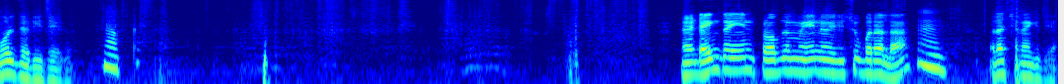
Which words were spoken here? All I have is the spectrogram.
ಗೋಲ್ಡ್ ಜರಿ ಇದೆ ಇದು. ಓಕೆ ಡೈಯಿಂಗ್ ಏನು ಪ್ರಾಬ್ಲಮ್ ಏನು ಇಶ್ಯೂ ಬರಲ್ಲ? ಎಲ್ಲ ಚೆನ್ನಾಗಿದೆಯಾ?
